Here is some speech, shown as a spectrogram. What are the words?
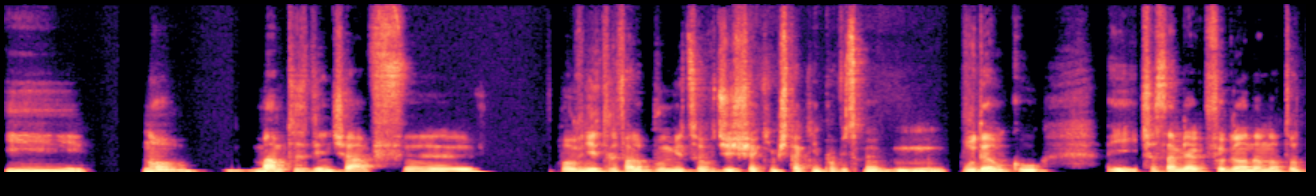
I no, mam te zdjęcia w, w nie tyle w albumie, co gdzieś w jakimś takim, powiedzmy, pudełku. I czasami jak przeglądam, no to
